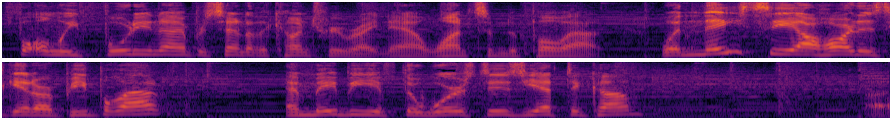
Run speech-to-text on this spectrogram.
For only 49% of the country right now wants them to pull out. When they see how hard it is to get our people out, and maybe if the worst is yet to come, uh,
